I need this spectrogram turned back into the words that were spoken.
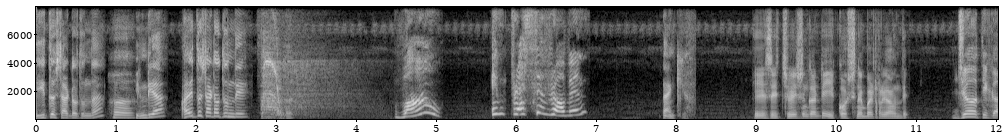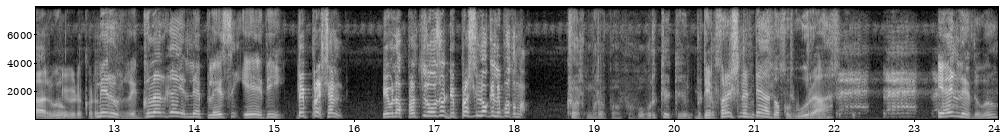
ఈతో స్టార్ట్ అవుతుందా. ఇండియా ఐతో స్టార్ట్ అవుతుంది. Wow impressive Robin thank you ఈ సిచ్యువేషన్ కంటే ఈ క్వశ్చన్ బెటర్గా ఉంది. జ్యోతి గారు. మీరు రెగ్యులర్గా వెళ్ళే ప్లేస్ ఏది? డిప్రెషన్ ఇవాళ ప్రతిరోజు డిప్రెషన్లోకి వెళ్ళిపోతున్నా. కర్మరా బాబు ఊరికే గేమ్ డిప్రెషన్ అంటే అదొక ఊరా? ఏం లేదు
